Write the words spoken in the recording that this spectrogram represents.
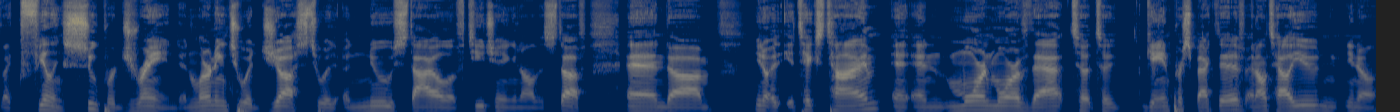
like feeling super drained and learning to adjust to a, a new style of teaching and all this stuff and um, you know it, it takes time and, and, more and more of that to, to gain perspective and i'll tell you you know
